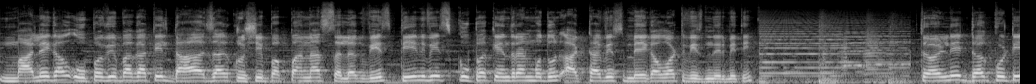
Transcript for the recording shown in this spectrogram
मालेगाव उपविभागातील दहा हजार कृषी पप्पांना सलग वीज तीन वीज उपकेंद्रांमधून अठ्ठावीस मेगावॉट वीज निर्मिती. तळणी ढगफुटी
